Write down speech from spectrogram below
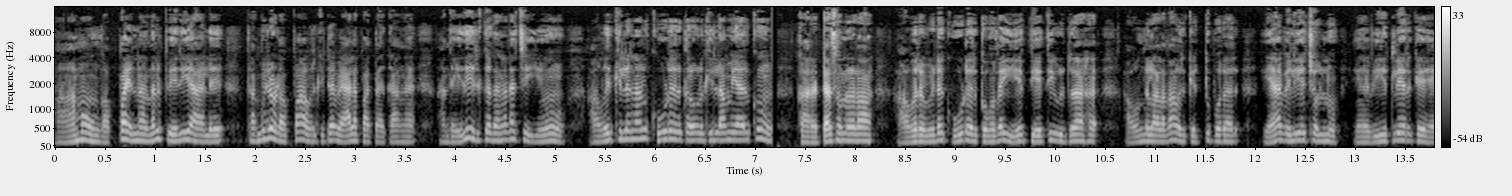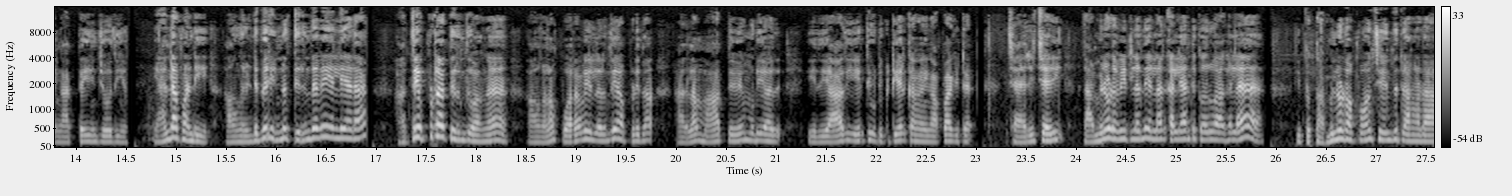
ஆமாம் உங்கள் அப்பா என்ன இருந்தாலும் பெரிய ஆள். தமிழோட அப்பா அவர்கிட்ட வேலை பார்த்தாருக்காங்க. அந்த இது இருக்க செய்யும். அவருக்கு இல்லைனாலும் கூட இருக்கிறவங்களுக்கு இல்லாமையா இருக்கும். கரெக்டாக சொன்னடா. அவரை விட கூட இருக்கவங்க தான் ஏற்றி ஏற்றி விடுறாங்க. அவங்களால தான் அவர் கெட்டு போகிறாரு ஏன் வெளியே சொல்லணும்? எங்கள் வீட்டிலே இருக்க. எங்கள் அத்தையும் ஜோதியும். ஏன்டா பாண்டி? அவங்க ரெண்டு பேரும் இன்னும் திருந்தவே இல்லையாடா? அது எப்படா திருந்துவாங்க? அவங்களாம் பிறவையிலேருந்தே அப்படிதான். அதெல்லாம் மாற்றவே முடியாது. எதையாவது ஏற்றி விட்டுக்கிட்டே இருக்காங்க எங்கள் அப்பா கிட்ட. சரி சரி. தமிழோட வீட்டிலேருந்து எல்லாரும் கல்யாணத்துக்கு வருவாங்கல்ல? இப்போ தமிழோட அப்பாவும் சேர்ந்துட்டாங்கடா.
